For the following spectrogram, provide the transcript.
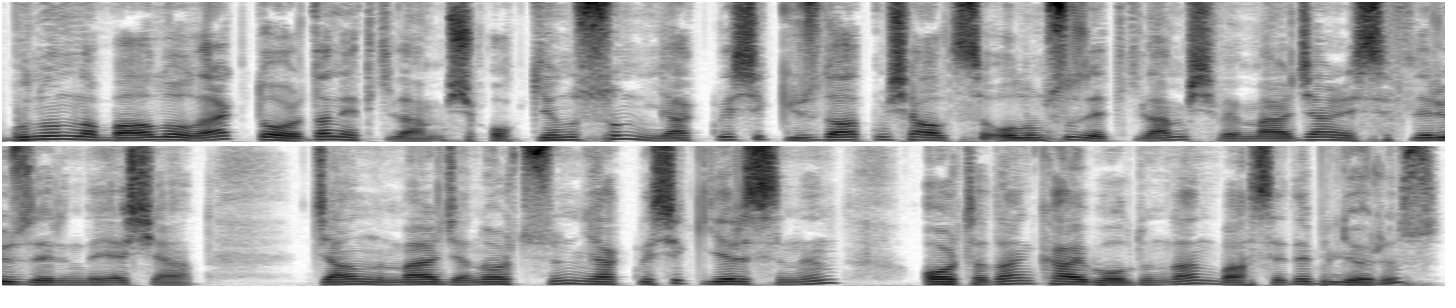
bununla bağlı olarak doğrudan etkilenmiş. Okyanusun yaklaşık %66'sı olumsuz etkilenmiş ve mercan resifleri üzerinde yaşayan canlı mercan örtüsünün yaklaşık yarısının ortadan kaybolduğundan bahsedebiliyoruz.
